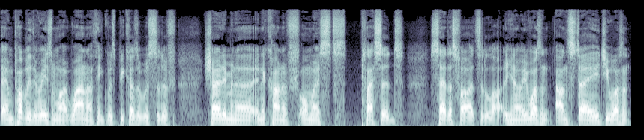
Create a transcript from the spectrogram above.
and probably the reason why it won, I think, was because it was sort of showed him in a in a kind of almost placid, satisfied sort of light. You know, he wasn't on stage, he wasn't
